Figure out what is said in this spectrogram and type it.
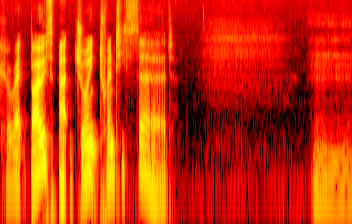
Correct, both at joint 23rd. Hmm.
